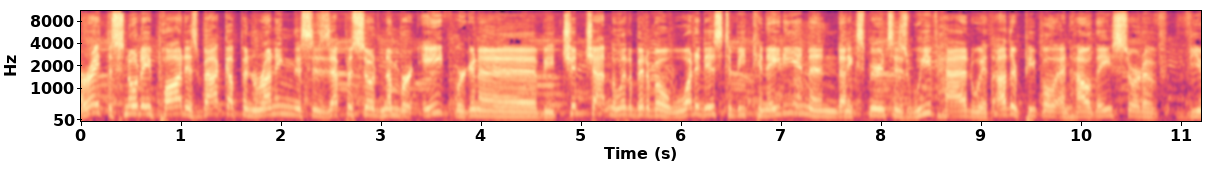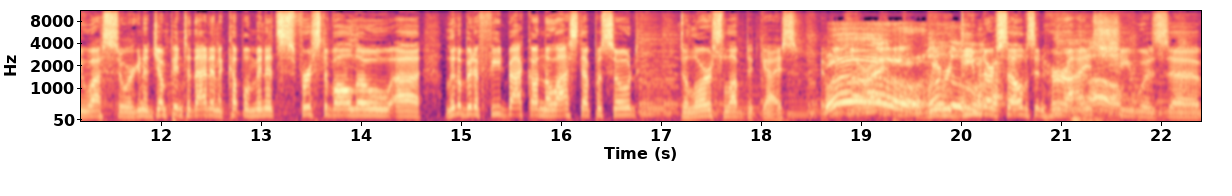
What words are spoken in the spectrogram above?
All right, the Snow Day Pod is back up and running. This is episode number eight. We're going to be chit chatting a little bit about what it is to be Canadian and experiences we've had with other people and how they sort of view us. So we're going to jump into that in a couple minutes. First of all, though, a uh, little bit of feedback on the last episode. Dolores loved it, guys. Whoa! We redeemed ourselves in her eyes. She was uh,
